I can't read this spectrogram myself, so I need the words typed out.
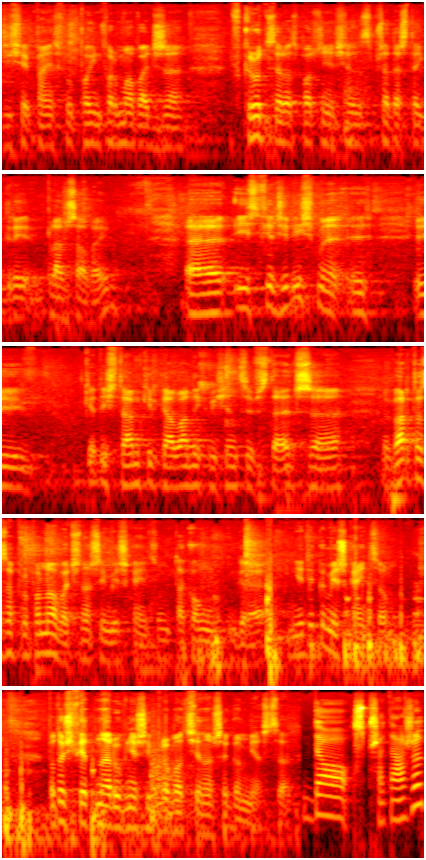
dzisiaj Państwu poinformować, że wkrótce rozpocznie się sprzedaż tej gry planszowej. E, I stwierdziliśmy y, y, kiedyś tam, kilka ładnych miesięcy wstecz, że warto zaproponować naszym mieszkańcom taką grę, nie tylko mieszkańcom, bo to świetna również i promocja naszego miasta. Do sprzedaży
